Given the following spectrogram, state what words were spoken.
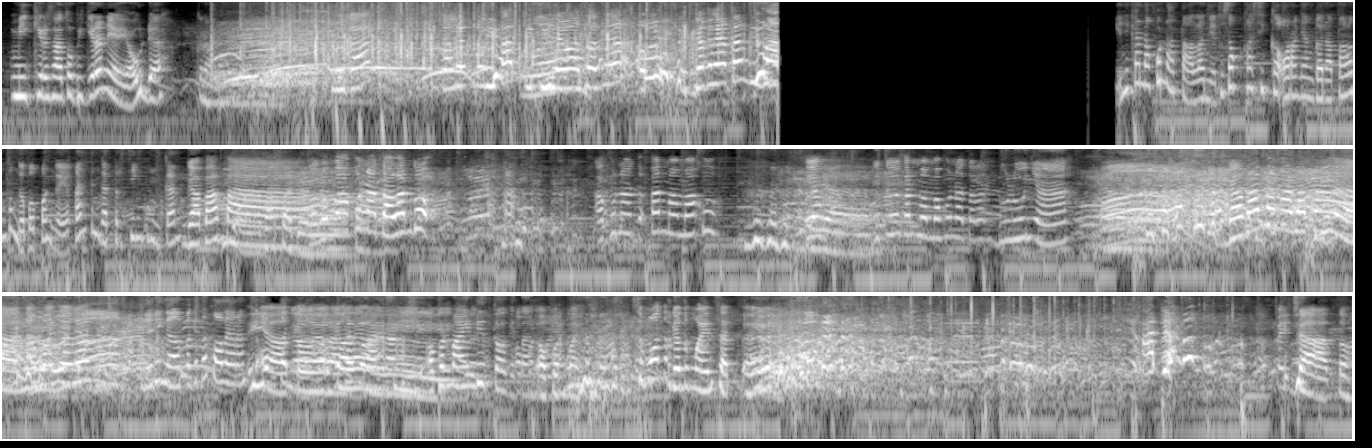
mikir satu pikiran ya ya udah. Kenapa? Tuh kan? Kalian melihat isi dewasanya, nggak kelihatan sih. Natalan ya terus aku kasih ke orang yang gak Natalan tuh nggak apa-apa nggak ya kan nggak tersinggung kan Gak apa-apa. Gak apa-apa, aku Natalan kok. Aku Nat kan mamaku. ya, itu kan mamaku Natalan dulunya. Gak apa-apa, gak apa-apa. Namanya kan jadi nggak apa kita toleransi Iya, open ya. toleransi. Toleransi. Open minded kok kita. open mind. Semua tergantung mindset. Ada. Sampai jatuh.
